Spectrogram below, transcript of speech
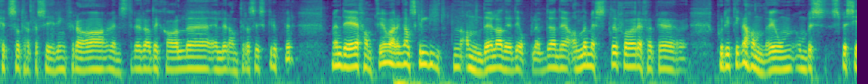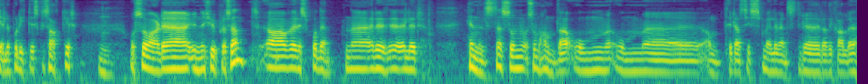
hets og trakassering fra venstre radikale eller antirasistiske grupper. Men det fant vi var en ganske liten andel av det de opplevde. Det aller meste for Frp-politikere handler jo om, om, spesielle politiske saker. Mm. Og så var det under 20% av respondentene, eller, eller hendelsene, som, som handla om, om uh, antirasisme eller venstreradikale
